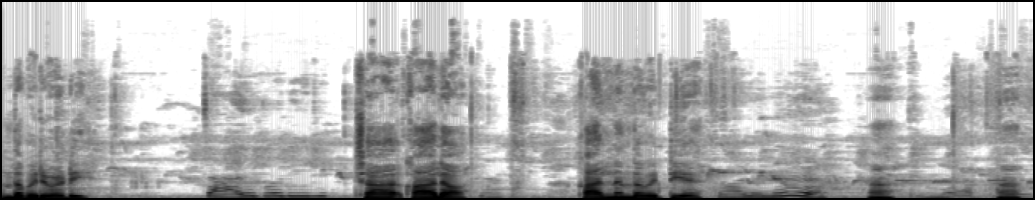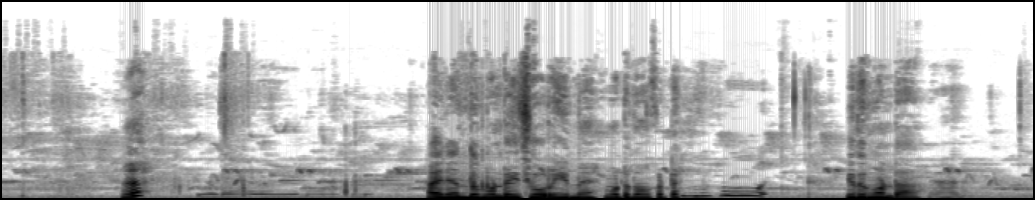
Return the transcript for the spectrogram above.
എന്താ പരിപാടി? ചാ കാലോ? കാലിനെന്താ പറ്റിയേ? ആ ആ ഏ? അതിനെന്തും കൊണ്ടാണ് ഈ ചൊറിയുന്നേ? ഇങ്ങോട്ട് നോക്കട്ടെ. ഇതും കൊണ്ടാ ഇതല്ലമ്മ ആ. ഇത് കത്തിരിയമ്മ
